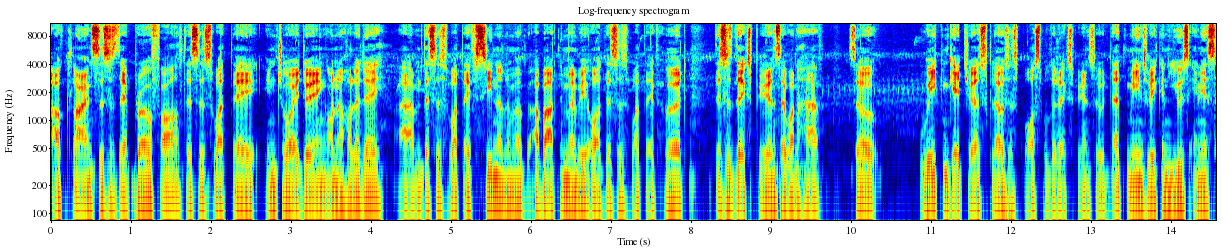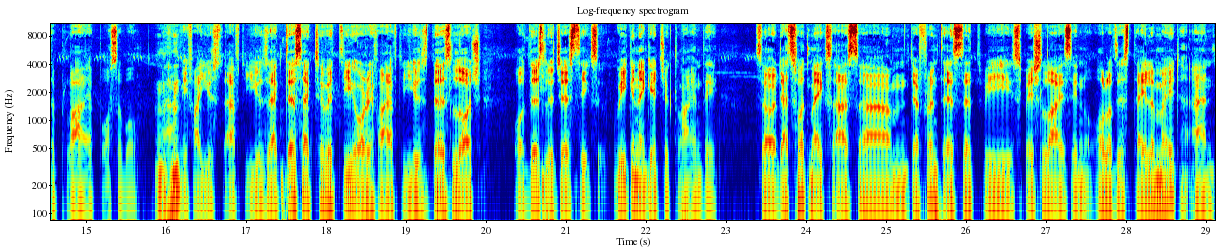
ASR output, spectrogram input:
our clients this is their profile this is what they enjoy doing on a holiday um, this is what they've seen about namibia or this is what they've heard this is the experience they want to have so we can get you as close as possible to the experience. So that means we can use any supplier possible. Um, if i used to have to use act- this activity or if i have to use this lodge or this logistics we're going to get your client there. So that's what makes us um, different is that we specialize in all of this tailor-made and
